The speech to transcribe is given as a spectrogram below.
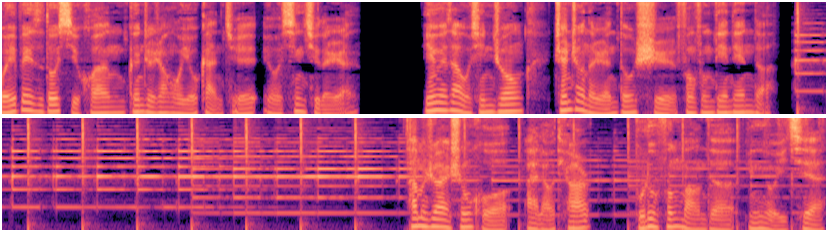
我一辈子都喜欢跟着让我有感觉、有兴趣的人，因为在我心中，真正的人都是疯疯癫癫的。他们热爱生活，爱聊天不露锋芒的拥有一切。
